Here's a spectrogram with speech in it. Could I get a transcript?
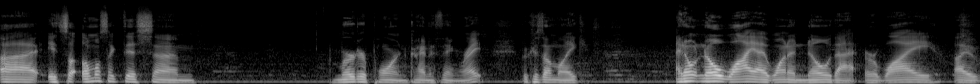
uh, it's almost like this um, murder porn kind of thing, right? Because I'm like, I don't know why I want to know that or why I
